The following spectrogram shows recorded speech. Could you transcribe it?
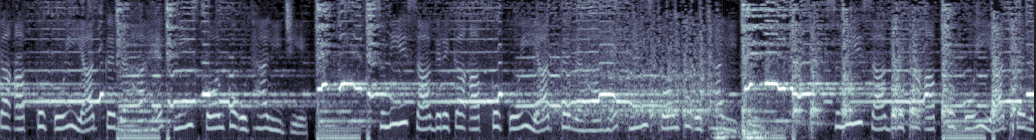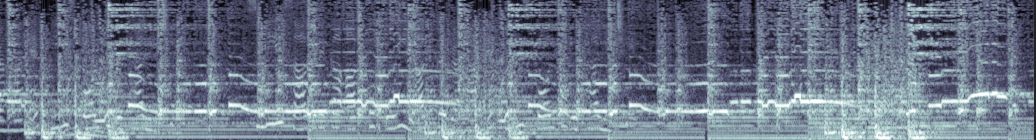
का आपको कोई याद कर रहा है प्लीज़ कॉल को उठा लीजिए। सुनिए सागरिका आपको कोई याद कर रहा है प्लीज़ कॉल को उठा लीजिए। सुनिए सागरिका आपको कोई याद कर रहा है।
